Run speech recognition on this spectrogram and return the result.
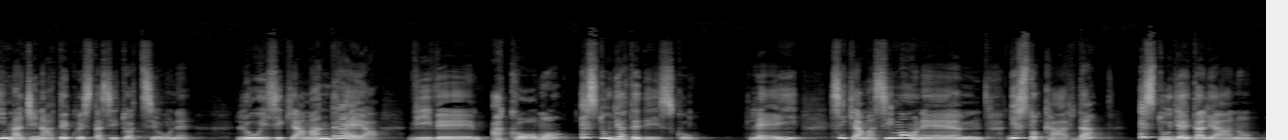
Immaginate questa situazione. Lui si chiama Andrea, vive a Como e studia tedesco. Lei si chiama Simone ehm, di Stoccarda e studia italiano.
